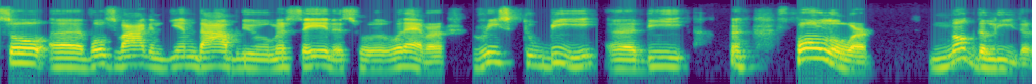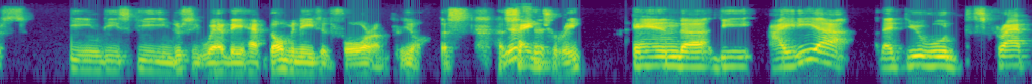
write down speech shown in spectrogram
So uh, Volkswagen, BMW, Mercedes, whatever, risk to be uh, the follower, not the leaders in these key industry where they have dominated for you know a, a yes, century. Yes. And uh, the idea that you would scrap,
